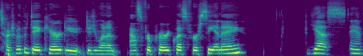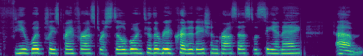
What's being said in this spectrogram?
talked about the daycare. Do you, did you want to ask for prayer requests for CNA? Yes, if you would please pray for us. We're still going through the reaccreditation process with CNA. Um,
